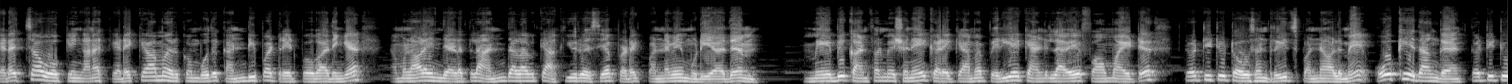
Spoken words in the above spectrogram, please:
கிடைச்சா ஓகேங்க ஆனால் கிடைக்காம இருக்கும்போது கண்டிப்பாக ட்ரேட் போகாதீங்க. நம்மளால் இந்த இடத்துல அந்த அளவுக்கு அக்யூரஸியாக ப்ரொடெக்ட் பண்ணவே முடியாது. மேபி கன்ஃபர்மேஷனே கிடைக்காம பெரிய கேண்டிலாகவே ஃபார்ம் ஆகிட்டு தேர்ட்டி டூ தௌசண்ட் ரீச் பண்ணாலுமே ஓகே தாங்க. Thirty two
